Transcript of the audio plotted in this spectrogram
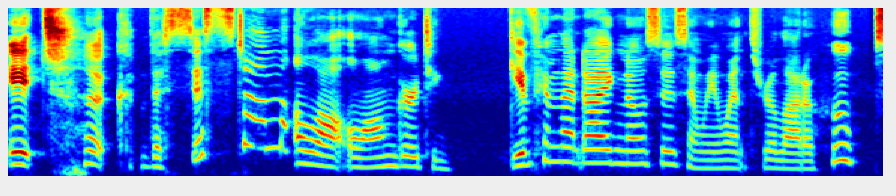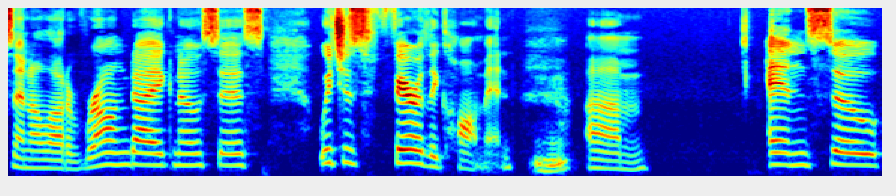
It took the system a lot longer to give him that diagnosis, and we went through a lot of hoops and a lot of wrong diagnosis, which is fairly common. Mhm. Um, and so,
